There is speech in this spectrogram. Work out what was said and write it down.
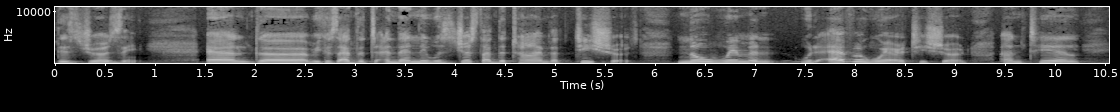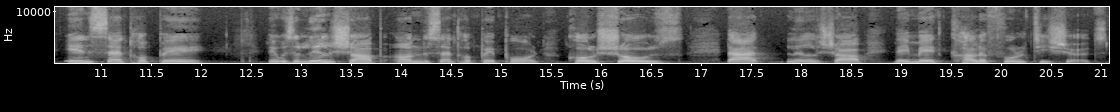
this jersey, and uh, because at the t- and then it was just at the time that T-shirts, no women would ever wear a T-shirt until in Saint Tropez there was a little shop on the Saint Tropez port called Chose. That little shop they made colorful T-shirts,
